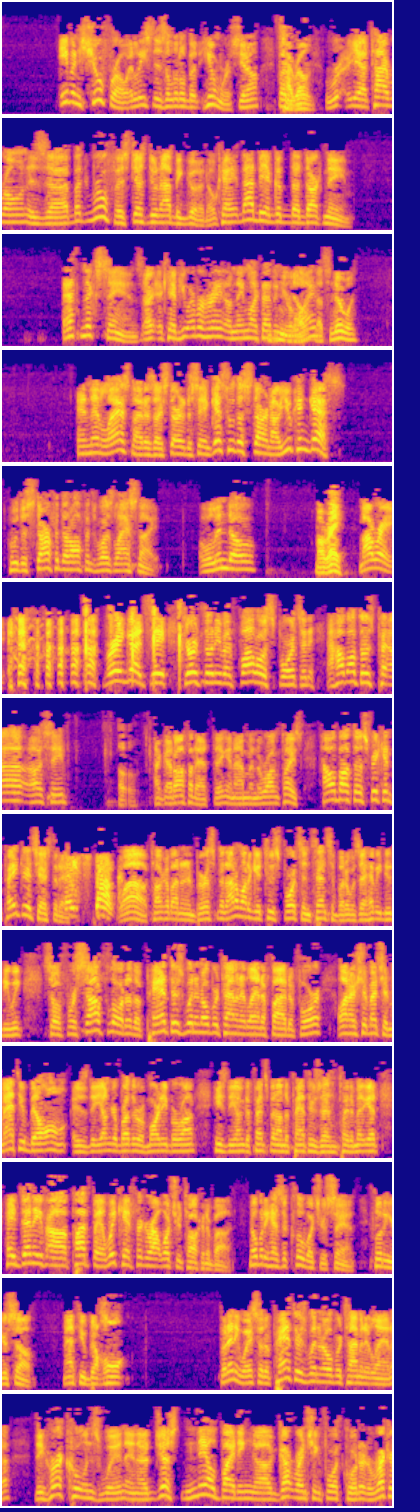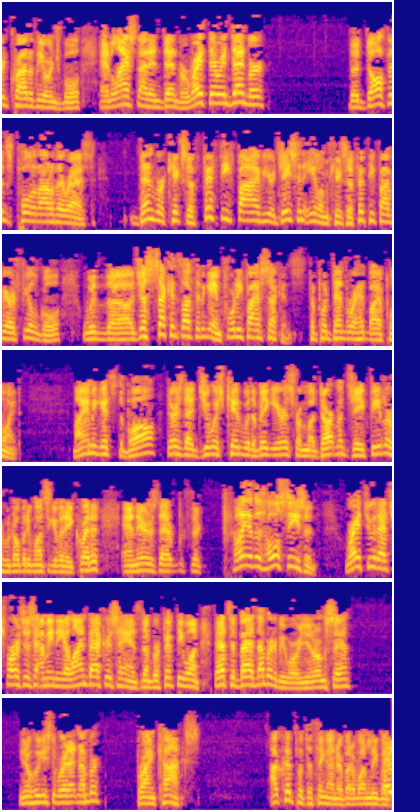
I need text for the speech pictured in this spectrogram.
Even Shufro, at least, is a little bit humorous, you know? But Tyrone. R- yeah, Tyrone is, uh, but Rufus just do not be good, okay? That'd be a good, uh, dark name. Ethnic Sands. Okay, have you ever heard a name like that in your no, life? that's a new one. And then last night, as I started to say, and guess who the star? Now you can guess who the star for the Dolphins was last night. Olindo Murray. Murray. Very good. See, George don't even follow sports. And how about those? pa- Uh, uh, see, Uh-oh. I got off of that thing, and I'm in the wrong place. How about those freaking Patriots yesterday? They stunk. Wow, talk about an embarrassment. I don't want to get too sports intensive, but it was a heavy duty week. So for South Florida, the Panthers win in overtime in Atlanta five to four. Oh, and I should mention Mathieu Biron is the younger brother of Marty Biron. He's the young defenseman on the Panthers who hasn't played a minute yet. Hey, Denny, uh, pot fan, we can't figure out what you're talking about. Nobody has a clue what you're saying, including yourself. Mathieu Biron. But anyway, so the Panthers win in overtime in Atlanta. The Hurricanes win in a just nail-biting, uh, gut-wrenching fourth quarter. The record crowd at the Orange Bowl. And last night in Denver, right there in Denver, the Dolphins pull it out of their ass. Denver kicks a 55-yard, Jason Elam kicks a 55-yard field goal with uh, just seconds left in the game, 45 seconds, to put Denver ahead by a point. Miami gets the ball. There's that Jewish kid with the big ears from uh, Dartmouth, Jay Fiedler, who nobody wants to give any credit. And there's that the play of this whole season. Right through that Schwarz's, I mean, the linebacker's hands, number 51. That's a bad number to be wearing, you know what I'm saying? You know who used to wear that number? Bryan Cox. I could put the thing on there, but I want to leave it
